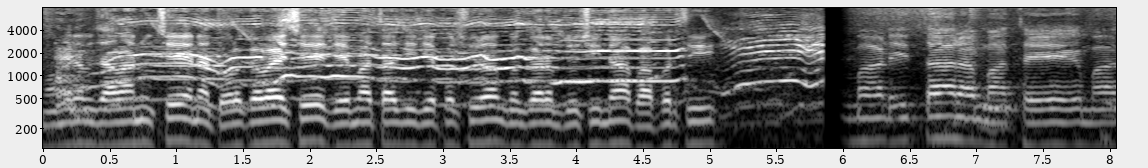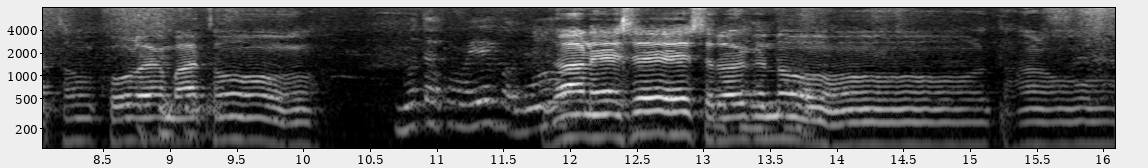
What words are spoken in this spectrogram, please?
મોમેરામ જવાનું છે, એના ધોળ ગવાય છે, જય માતાજી, જય પરશુરામ, ગંગારામ જોશીના ભાભરથી. માડે તારા માથે માથું ખોળે માથું. જાણે છે સ્રગનો થાણો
